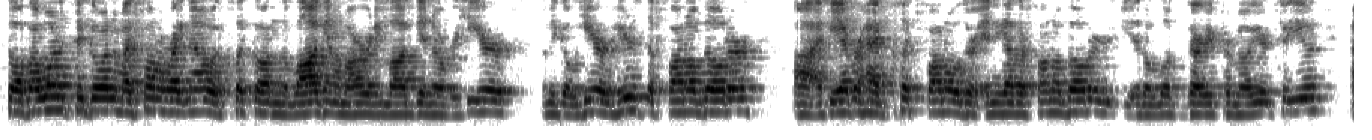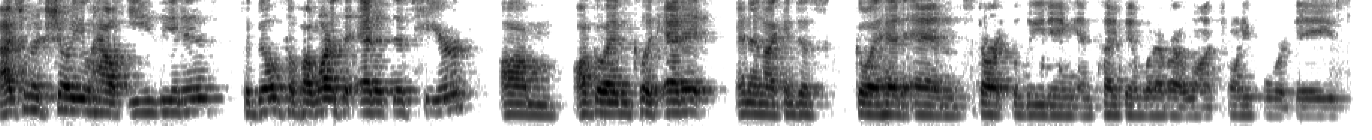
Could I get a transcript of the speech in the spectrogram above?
So if I wanted to go into my funnel right now, I would click on the login. I'm already logged in over here. Let me go here. Here's the funnel builder. Uh, if you ever had ClickFunnels or any other funnel builder, it'll look very familiar to you. I just want to show you how easy it is to build. So if I wanted to edit this here, um, I'll go ahead and click edit, and then I can just go ahead and start deleting and type in whatever I want, 24 days,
